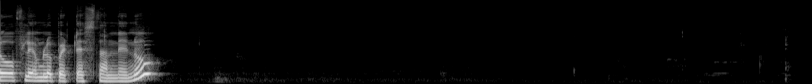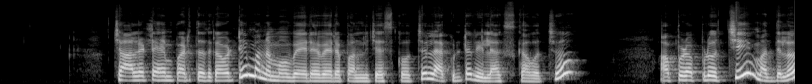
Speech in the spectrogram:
లో ఫ్లేమ్లో పెట్టేస్తాను నేను. చాలా టైం పడుతుంది కాబట్టి మనము వేరే వేరే పనులు చేసుకోవచ్చు లేకుంటే రిలాక్స్ కావచ్చు. అప్పుడప్పుడు వచ్చి మధ్యలో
